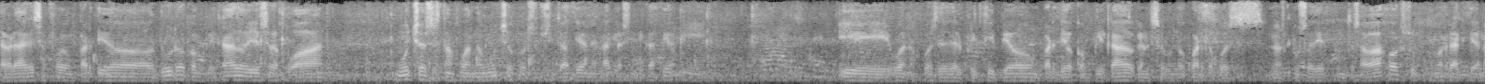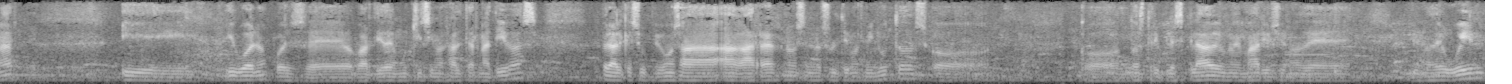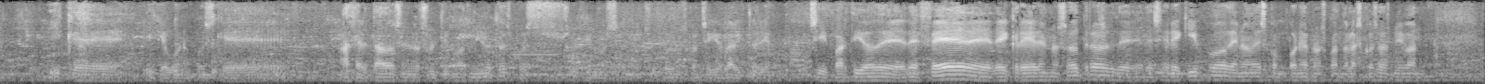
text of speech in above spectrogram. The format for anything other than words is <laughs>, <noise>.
La verdad que ese fue un partido duro, complicado. Ellos se lo jugaban muchos, están jugando mucho por su situación en la clasificación y, y bueno, pues desde el principio un partido complicado que en el segundo cuarto pues nos puso 10 puntos abajo, supimos reaccionar y, y bueno, pues eh, partido de muchísimas alternativas, pero al que supimos a- agarrarnos en los últimos minutos con con dos triples clave, uno de Marius y uno de, uno de Will, y que, y que bueno, pues que acertados en los últimos minutos, pues supimos, supimos conseguir la victoria. Sí, partido de, de fe, de, de creer en nosotros, de, de ser equipo, de no descomponernos cuando las cosas no iban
